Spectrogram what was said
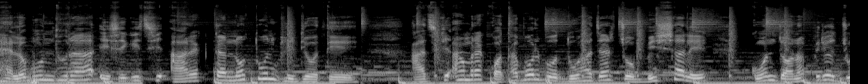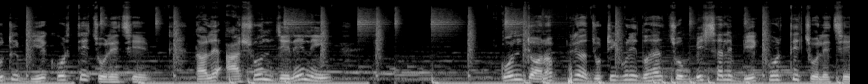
হ্যালো বন্ধুরা, এসে গেছি আর একটা নতুন ভিডিওতে। আজকে আমরা কথা বলব দু হাজার চব্বিশ সালে কোন জনপ্রিয় জুটি বিয়ে করতে চলেছে। তাহলে আসুন জেনে নিই কোন জনপ্রিয় জুটিগুলি দু হাজার চব্বিশ সালে বিয়ে করতে চলেছে।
